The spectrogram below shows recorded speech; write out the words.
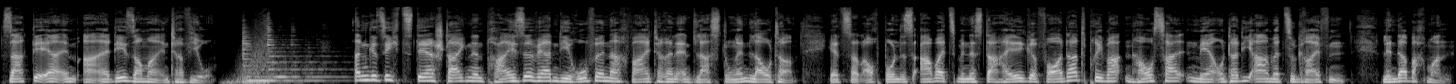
sagte er im ARD-Sommerinterview. Angesichts der steigenden Preise werden die Rufe nach weiteren Entlastungen lauter. Jetzt hat auch Bundesarbeitsminister Heil gefordert, privaten Haushalten mehr unter die Arme zu greifen. Linda Bachmann.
